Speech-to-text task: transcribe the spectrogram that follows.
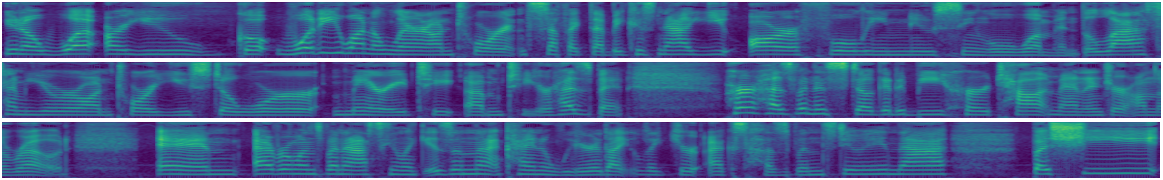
you know, what are you go, what do you want to learn on tour and stuff like that? Because now you are a fully new single woman. The last time you were on tour, you still were married to um to your husband. Her husband is still going to be her talent manager on the road, and everyone's been asking like, isn't that kind of weird? Like like your ex husband's doing that, but she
